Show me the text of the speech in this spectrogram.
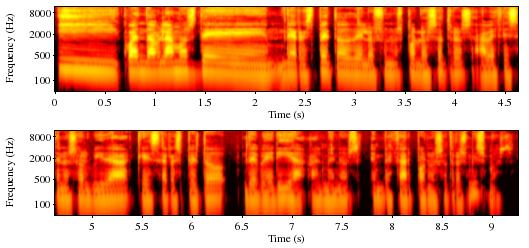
Y cuando hablamos de, de, respeto de los unos por los otros, a veces se nos olvida que ese respeto debería al menos empezar por nosotros mismos.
